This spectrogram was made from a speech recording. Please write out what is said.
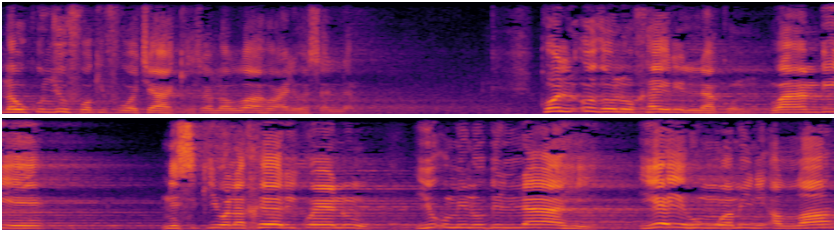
na ukunjufu wa kifua chake sallallahu alaihi wasallam qul udhunu khairin lakum. Waambie ni sikio la khairi kwenu. Yu'minu billahi yeye humwamini Allah.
